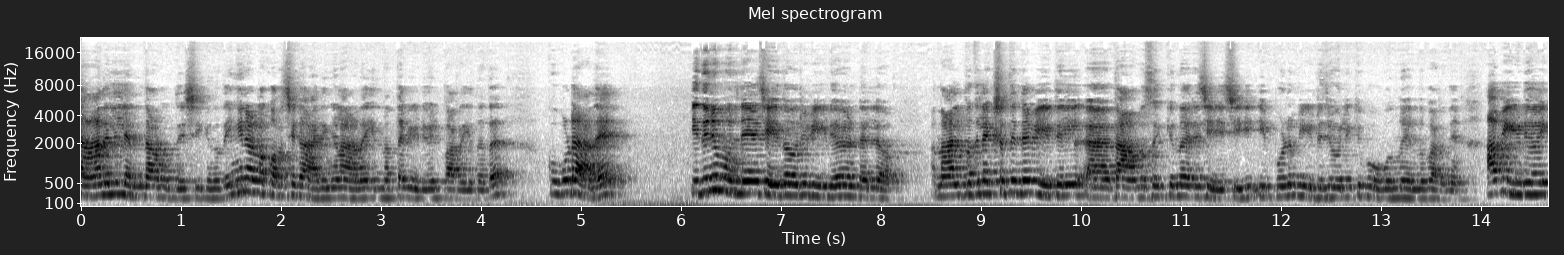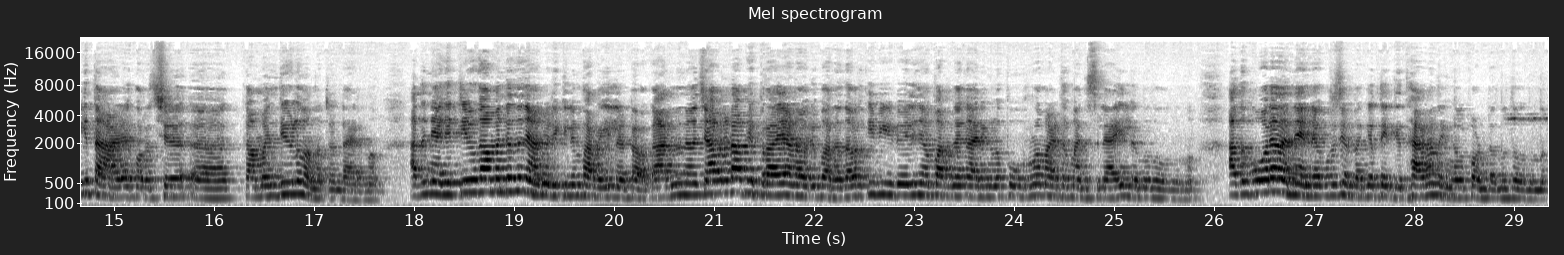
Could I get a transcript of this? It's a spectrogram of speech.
ചാനലിൽ എന്താണ് ഉദ്ദേശിക്കുന്നത്? ഇങ്ങനെയുള്ള കുറച്ച് കാര്യങ്ങളാണ് ഇന്നത്തെ വീഡിയോയിൽ പറയുന്നത്. കൂടാതെ ഇതിനു മുന്നേ ചെയ്ത ഒരു വീഡിയോ ഉണ്ടല്ലോ. നാൽപ്പത് ലക്ഷത്തിന്റെ വീട്ടിൽ താമസിക്കുന്ന ഒരു ചേച്ചി ഇപ്പോഴും വീട് ജോലിക്ക് പോകുന്നു എന്ന് പറഞ്ഞ്. ആ വീഡിയോയ്ക്ക് താഴെ കുറച്ച് കമന്റുകൾ വന്നിട്ടുണ്ടായിരുന്നു. അത് നെഗറ്റീവ് കമന്റ് എന്ന് ഞാൻ ഒരിക്കലും പറയില്ല കേട്ടോ കാരണം എന്താ വെച്ചാൽ അവരുടെ അഭിപ്രായമാണ് അവർ പറഞ്ഞത്. അവർക്ക് ഈ വീഡിയോയിൽ ഞാൻ പറഞ്ഞ കാര്യങ്ങൾ പൂർണമായിട്ട് മനസ്സിലായില്ലെന്ന് തോന്നുന്നു. അതുപോലെ തന്നെ എന്നെ കുറിച്ച് എന്തൊക്കെ തെറ്റിദ്ധാരണ നിങ്ങൾക്കുണ്ടെന്ന് തോന്നുന്നു.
